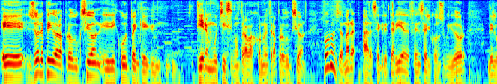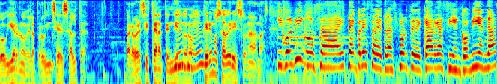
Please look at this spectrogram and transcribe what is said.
Eh, yo le pido a la producción, y disculpen que tienen muchísimo trabajo nuestra producción, ¿podemos llamar a la Secretaría de Defensa del Consumidor del Gobierno de la provincia de Salta? Para ver si están atendiendo o no. Queremos saber eso nada más. Y volvimos a esta empresa de transporte de cargas y encomiendas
